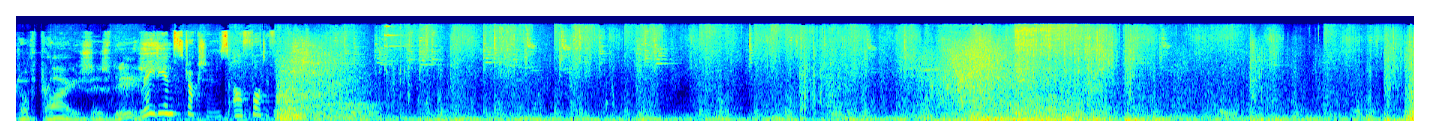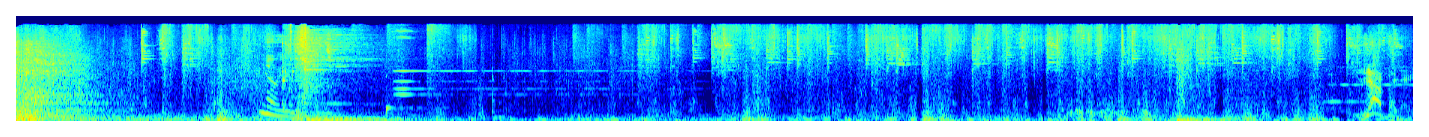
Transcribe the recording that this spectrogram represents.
Sort of prize is this? Radiant structures are fortified. Lovely.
